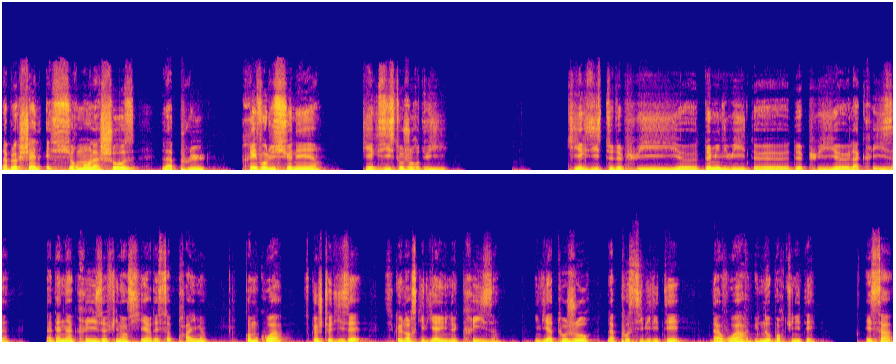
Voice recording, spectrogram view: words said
La blockchain est sûrement la chose la plus révolutionnaire qui existe aujourd'hui, qui existe depuis 2008, euh, euh, depuis euh, la crise, la dernière crise financière des subprimes. Comme quoi, ce que je te disais, c'est que lorsqu'il y a une crise, il y a toujours la possibilité d'avoir une opportunité. Et ça,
